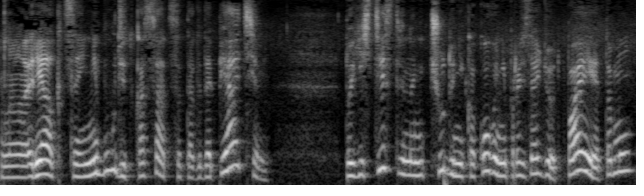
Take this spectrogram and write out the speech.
а, реакция не будет касаться тогда пятен, то, естественно, чуда никакого не произойдет. Поэтому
